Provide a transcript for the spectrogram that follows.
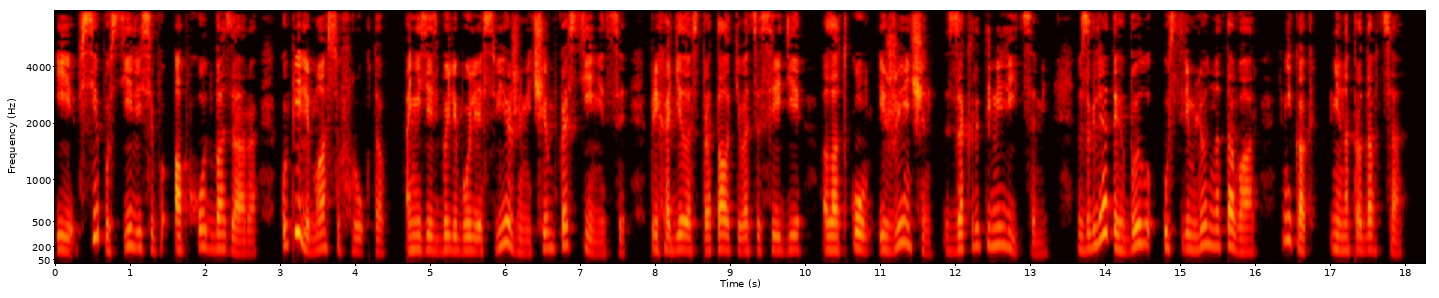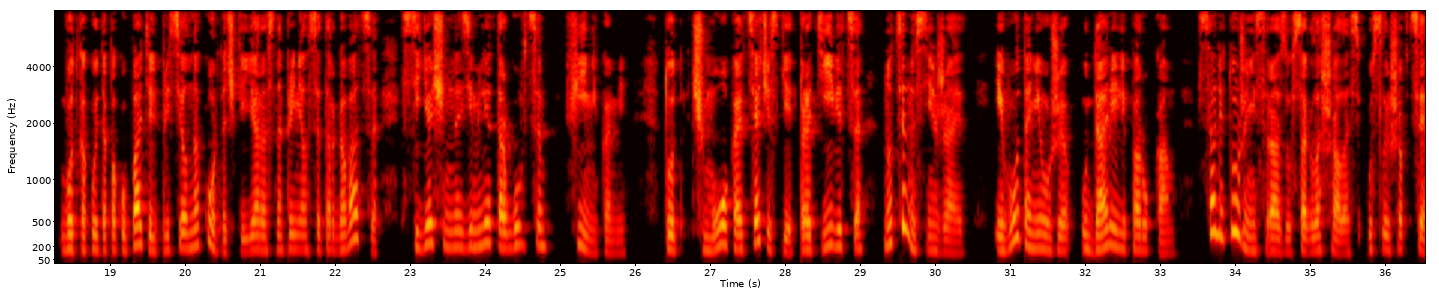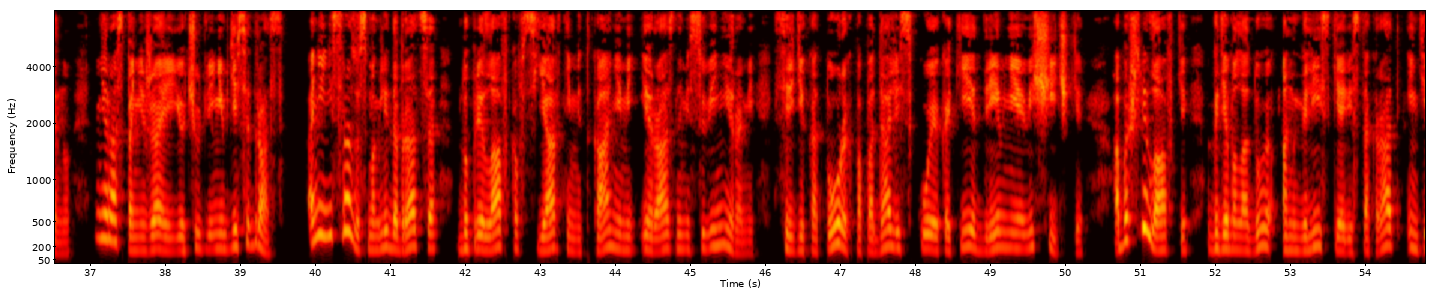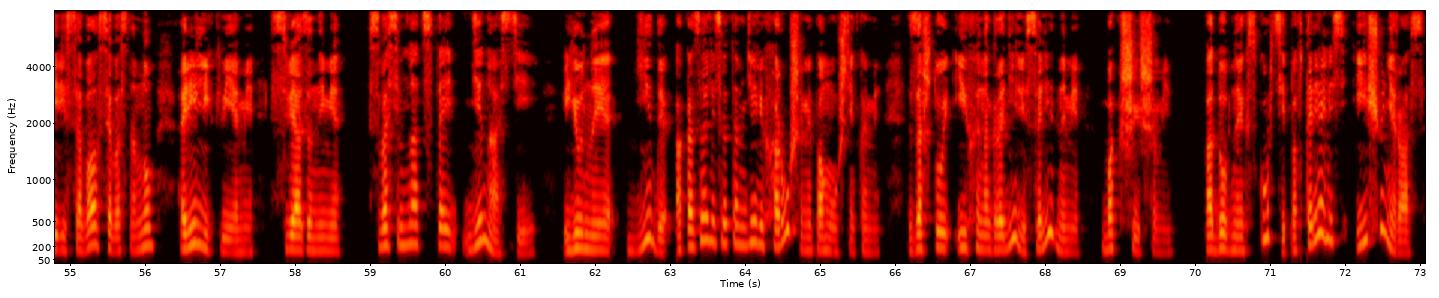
и все пустились в обход базара, купили массу фруктов. Они здесь были более свежими, чем в гостинице. Приходилось проталкиваться среди лотков и женщин с закрытыми лицами. Взгляд их был устремлен на товар, никак не на продавца. Вот какой-то покупатель присел на корточки, яростно принялся торговаться с сидящим на земле торговцем финиками. Тот чмокает, всячески противится, но цену снижает. И вот они уже ударили по рукам. Салли тоже не сразу соглашалась, услышав цену, не раз понижая ее чуть ли не в десять раз. Они не сразу смогли добраться до прилавков с яркими тканями и разными сувенирами, среди которых попадались кое-какие древние вещички. Обошли лавки, где молодой английский аристократ интересовался в основном реликвиями, связанными с XVIII династией. Юные гиды оказались в этом деле хорошими помощниками, за что их и наградили солидными бакшишами. Подобные экскурсии повторялись еще не раз.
